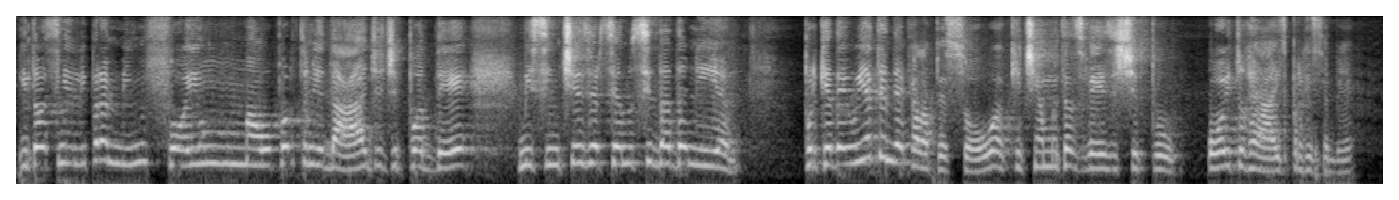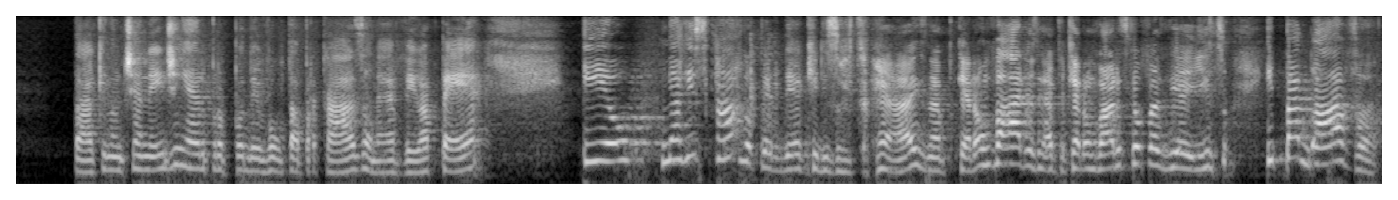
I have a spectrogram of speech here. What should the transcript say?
Então, assim, ali para mim foi uma oportunidade de poder me sentir exercendo cidadania. Porque daí eu ia atender aquela pessoa que tinha muitas vezes, tipo, oito reais para receber, tá? Que não tinha nem dinheiro para poder voltar para casa, né? Veio a pé. E eu me arriscava a perder aqueles oito reais, né? Porque eram vários, né? Porque eram vários que eu fazia isso e pagava.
